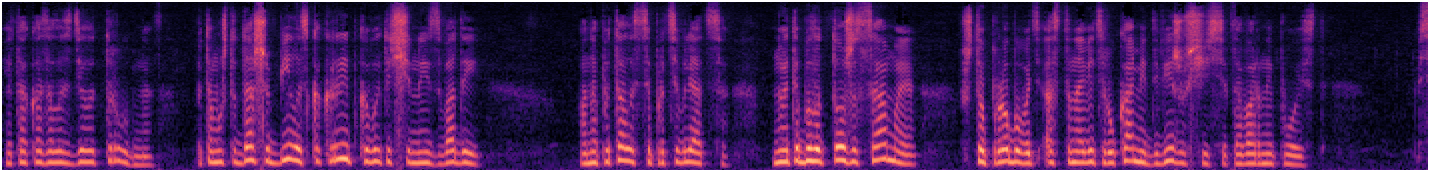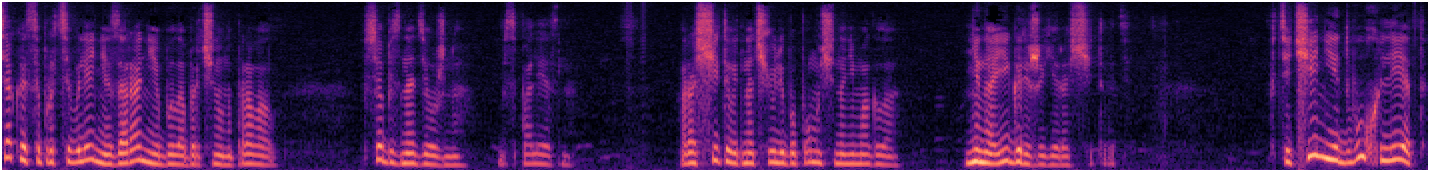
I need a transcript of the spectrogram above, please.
Это оказалось сделать трудно, потому что Даша билась, как рыбка, вытащенная из воды. Она пыталась сопротивляться — но это было то же самое, что пробовать остановить руками движущийся товарный поезд. Всякое сопротивление заранее было обречено на провал. Все безнадежно, бесполезно. Рассчитывать на чью-либо помощь она не могла. Не на Игоря же ей рассчитывать. В течение двух лет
